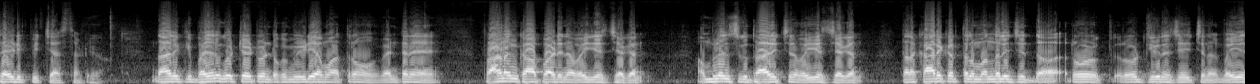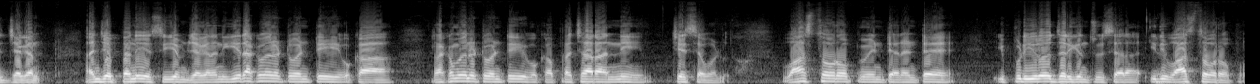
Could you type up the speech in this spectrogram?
సైడ్ ఇప్పించేస్తాడు దానికి భజన కొట్టేటువంటి ఒక మీడియా మాత్రం వెంటనే ప్రాణం కాపాడిన వైఎస్ జగన్ అంబులెన్స్కు దారిచ్చిన వైఎస్ జగన్ తన కార్యకర్తలు మందలించి రోడ్ రోడ్ క్లియరెన్స్ చేయించిన వైఎస్ జగన్ అని చెప్పని సీఎం జగన్ అని ఈ రకమైనటువంటి ఒక రకమైనటువంటి ఒక ప్రచారాన్ని చేసేవాళ్ళు. వాస్తవ రూపం ఏంటి అని అంటే ఇప్పుడు ఈరోజు జరిగింది చూసారా ఇది వాస్తవ రూపం.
